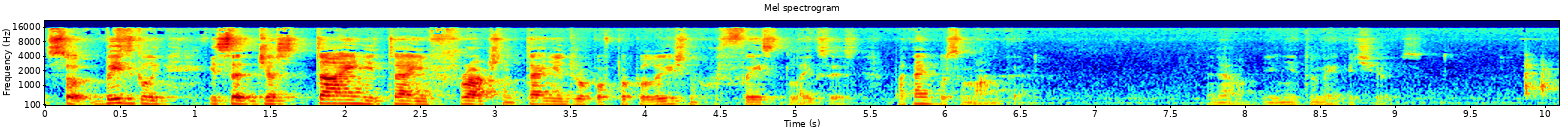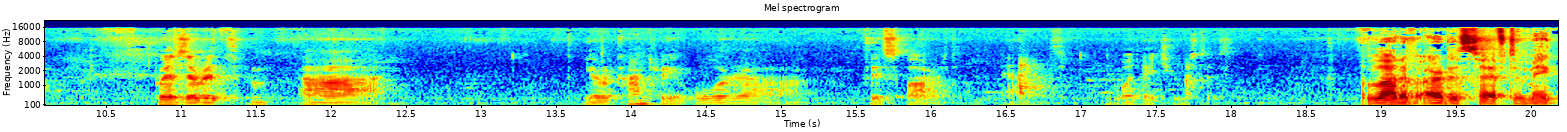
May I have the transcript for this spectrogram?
So basically, it's a just tiny, tiny fraction, tiny drop of population who faced it like this. But I was among them. You know, you need to make a choice. Whether it's uh, your country or uh, this art, and what I choose. A lot of artists have to make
